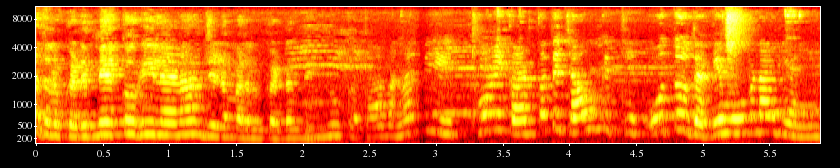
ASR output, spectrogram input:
ਮਤਲਬ ਕੱਢੇ ਮੇਰੇ ਕੋ ਕੀ ਲੈਣਾ ਜਿਹੜਾ ਮਤਲਬ ਕੱਢਣ ਦੀ? ਮੈਨੂੰ ਪਤਾ ਵਾ ਨਾ ਕਿ ਇੱਥੋਂ ਵੀ ਕੱਢਦਾ ਤੇ ਜਾਊਂ ਕਿੱਥੇ? ਉਹ ਤੋਂ ਅੱਗੇ ਮੂੰਹ ਬਣਾ ਕੇ ਆਈ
